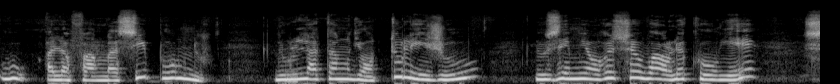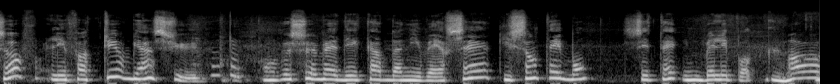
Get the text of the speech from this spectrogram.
ou à la pharmacie pour nous. Nous l'attendions tous les jours. Nous aimions recevoir le courrier, sauf les factures, bien sûr. On recevait des cartes d'anniversaire qui sentaient bon. C'était une belle époque. Oh,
